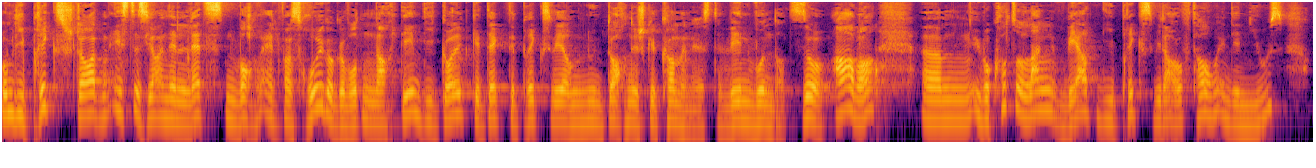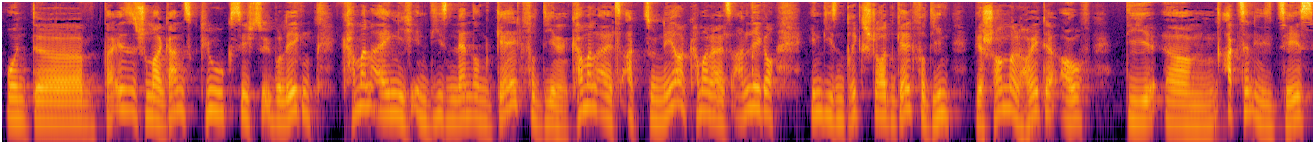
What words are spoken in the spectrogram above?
Um die BRICS-Staaten ist es ja in den letzten Wochen etwas ruhiger geworden, nachdem die goldgedeckte BRICS-Währung nun doch nicht gekommen ist. Wen wundert's? So, aber ähm, über kurz oder lang werden die BRICS wieder auftauchen in den News und äh, da ist es schon mal ganz klug, sich zu überlegen, kann man eigentlich in diesen Ländern Geld verdienen? Kann man als Aktionär, kann man als Anleger in diesen BRICS-Staaten Geld verdienen? Wir schauen mal heute auf die ähm, Aktienindizes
